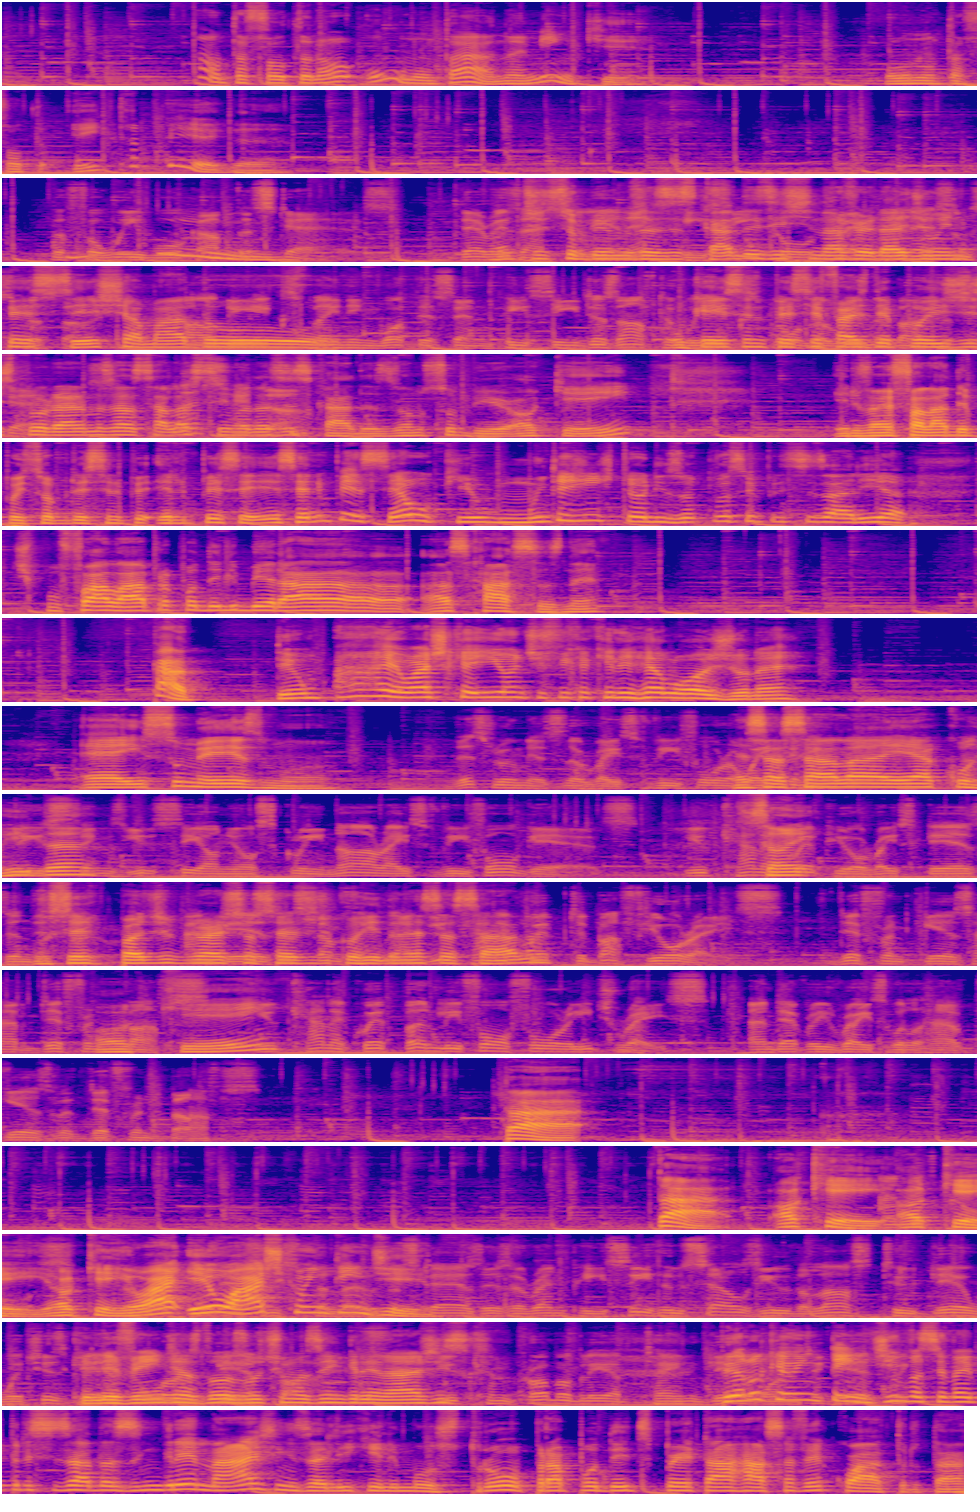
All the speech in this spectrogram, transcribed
Não, tá faltando um, não tá? Não é Mink? Ou não tá faltando... Eita, pega. Hum. Antes de subirmos as escadas, existe na verdade um NPC chamado... O que esse NPC faz depois de explorarmos a sala acima das escadas. Vamos subir, ok. Ele vai falar depois sobre esse NPC. Esse NPC é o que muita gente teorizou que você precisaria, tipo, falar para poder liberar as raças, né? Tá, tem um... Ah, eu acho que é aí onde fica aquele relógio, né? É isso mesmo. Essa sala é a corrida. São... Você pode equipar seu servo de corrida nessa sala. Different gears have different buffs. You can equip only four for each race, and every race will have gears with different buffs. Tá, Tá, ok, ok, ok. Eu, eu acho que eu entendi. Que ele vende as duas últimas engrenagens. Pelo que eu entendi, você vai precisar das engrenagens ali que ele mostrou para poder despertar a raça V4, tá?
